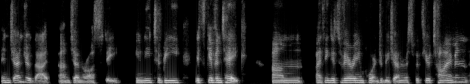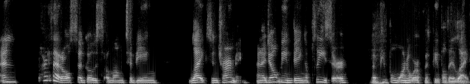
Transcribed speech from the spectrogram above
engender that um, generosity. You need to be it's give and take um, I think it's very important to be generous with your time. And, and part of that also goes along to being liked and charming. And I don't mean being a pleaser, but mm-hmm. people want to work with people they like.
